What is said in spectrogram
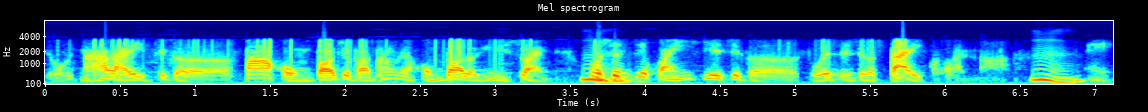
有拿来这个发红包，就把它当成红包的预算，嗯、或甚至还一些这个所谓的这个贷款啊。嗯，哎、欸，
